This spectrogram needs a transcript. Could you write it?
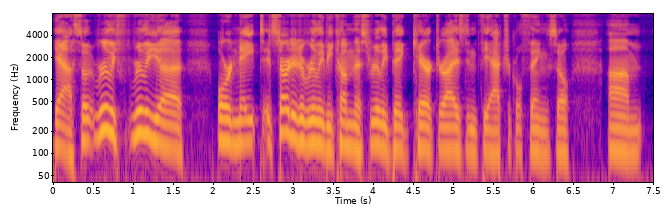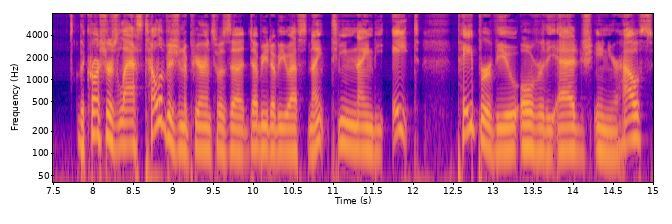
yeah so really really uh, ornate it started to really become this really big characterized and theatrical thing so um, the crusher's last television appearance was uh, wwf's 1998 pay-per-view over the edge in your house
